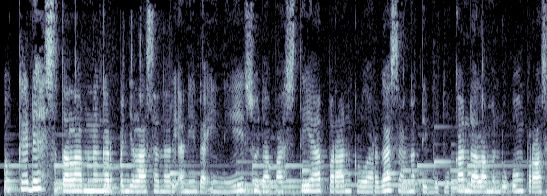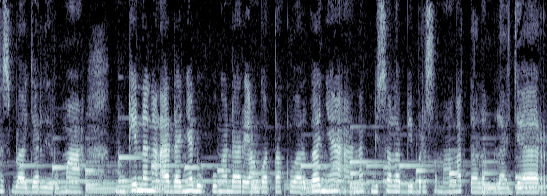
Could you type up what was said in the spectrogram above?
Oke deh, setelah mendengar penjelasan dari Anida ini, sudah pasti ya peran keluarga sangat dibutuhkan dalam mendukung proses belajar di rumah. Mungkin dengan adanya dukungan dari anggota keluarganya, anak bisa lebih bersemangat dalam belajar.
